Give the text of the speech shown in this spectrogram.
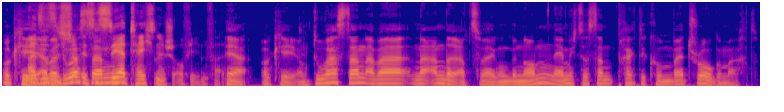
Okay, also aber es, du ist, hast es dann. ist sehr technisch auf jeden Fall. ja, okay. Und du hast dann aber eine andere Abzweigung genommen, nämlich du hast dann Praktikum bei Tro gemacht.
